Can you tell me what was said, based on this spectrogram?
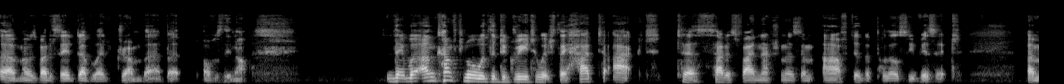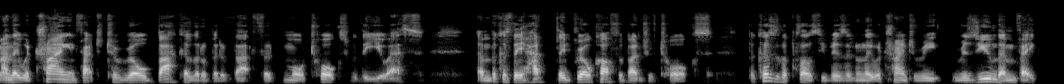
I was about to say a double edged drum there, but obviously not they were uncomfortable with the degree to which they had to act to satisfy nationalism after the Pelosi visit. Um, and they were trying, in fact, to roll back a little bit of that for more talks with the US, um, because they had they broke off a bunch of talks because of the Pelosi visit, and they were trying to re- resume them very,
